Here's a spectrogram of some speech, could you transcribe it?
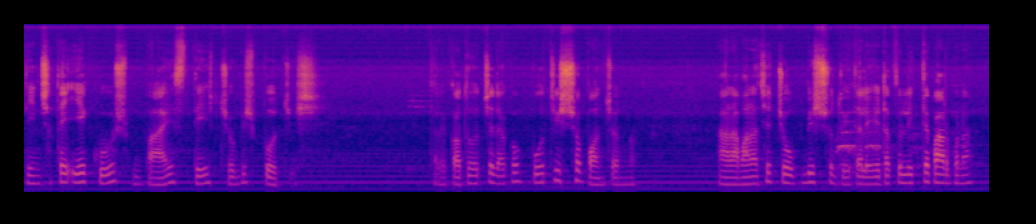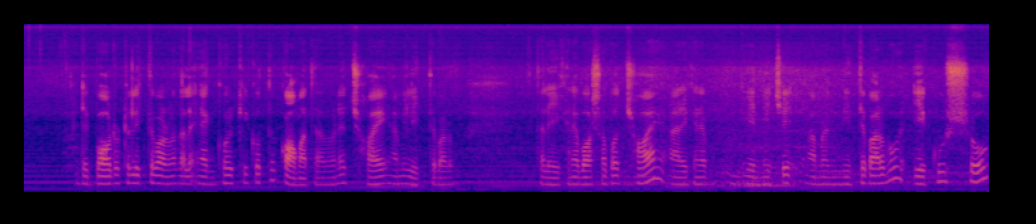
তিন সাথে একুশ, বাইশ, তেইশ, চব্বিশ, পঁচিশ। তাহলে কত হচ্ছে দেখো? পঁচিশশো পঞ্চান্ন। আর আমার আছে চব্বিশশো দুই। তাহলে এটা তো লিখতে পারব না। এটা বড়টা লিখতে পারব না। তাহলে এক ঘর কী করতে? কমাতে হবে। মানে ছয় আমি লিখতে পারব। তাহলে এখানে বসাবো ছয়, আর এখানে এর নিচে আমরা নিতে পারব একুশশো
